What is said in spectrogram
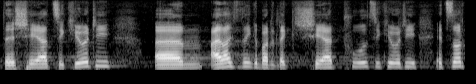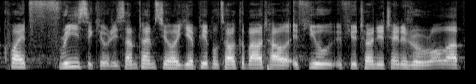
the shared security. Um, I like to think about it like shared pool security. It's not quite free security. Sometimes you hear people talk about how if you if you turn your chain into a rollup,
